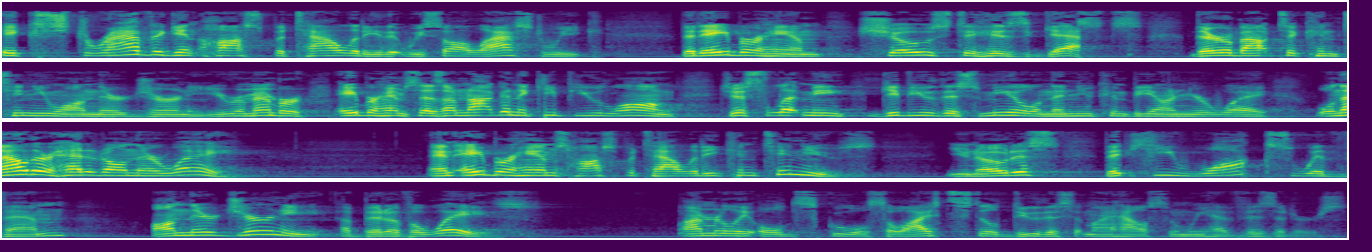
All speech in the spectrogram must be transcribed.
extravagant hospitality that we saw last week, that Abraham shows to his guests, they're about to continue on their journey. You remember, Abraham says, I'm not going to keep you long. Just let me give you this meal and then you can be on your way. Well, now they're headed on their way. And Abraham's hospitality continues. You notice that he walks with them on their journey a bit of a ways. I'm really old school, so I still do this at my house when we have visitors.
